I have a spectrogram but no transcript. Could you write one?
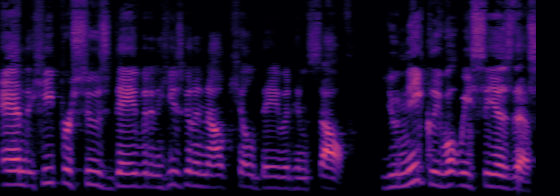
and he pursues David and he's going to now kill David himself. Uniquely what we see is this.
